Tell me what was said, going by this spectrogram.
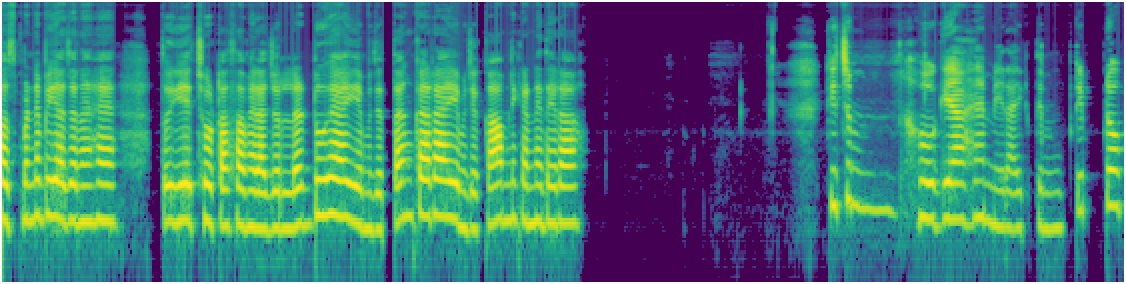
हस्बैंड ने भी आ जाना है। तो ये छोटा सा मेरा जो लड्डू है ये मुझे तंग कर रहा है ये मुझे काम नहीं करने दे रहा। किचन हो गया है मेरा एकदम टिप टॉप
